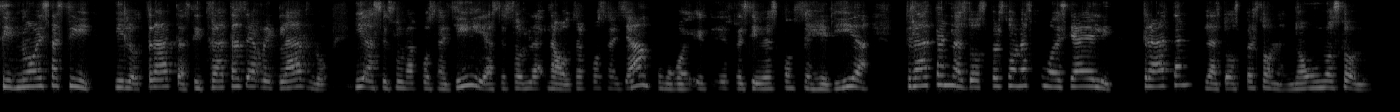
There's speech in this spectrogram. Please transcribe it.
si no es así y lo tratas y tratas de arreglarlo y haces una cosa allí y haces la, otra cosa allá, como eh, eh, recibes consejería, tratan las dos personas, como decía Eli, tratan las dos personas, no uno solo,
